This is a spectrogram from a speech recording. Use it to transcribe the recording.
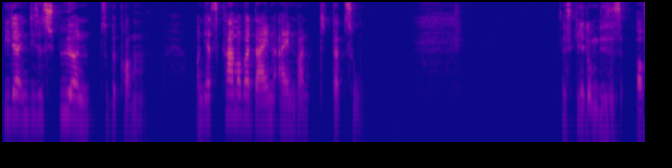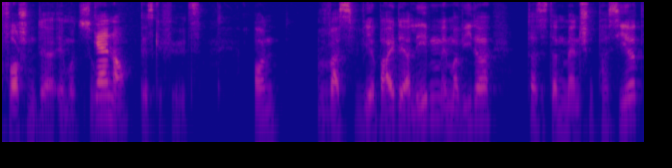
wieder in dieses Spüren zu bekommen. Und jetzt kam aber dein Einwand dazu. Es geht um dieses Erforschen der Emotionen, Genau. des Gefühls. Und was wir beide erleben immer wieder, dass es dann Menschen passiert,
